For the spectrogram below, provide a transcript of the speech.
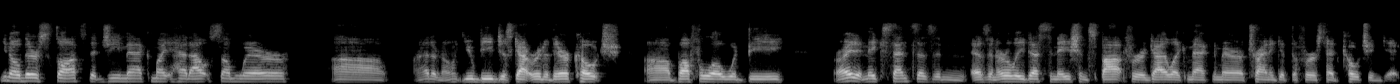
you know, there's thoughts that GMAC might head out somewhere. Uh, I don't know. UB just got rid of their coach. Uh, Buffalo would be right. It makes sense as an as an early destination spot for a guy like McNamara trying to get the first head coaching gig.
